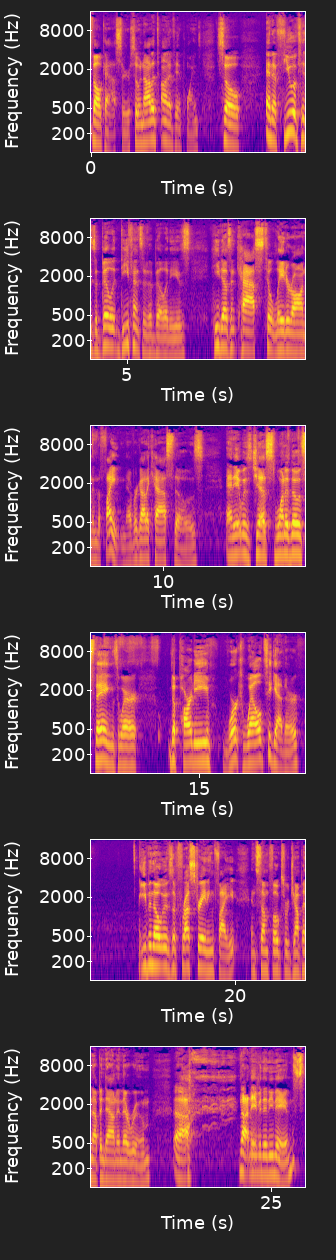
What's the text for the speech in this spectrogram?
spellcaster, so not a ton of hit points. So, and a few of his ability, defensive abilities, he doesn't cast till later on in the fight. Never got to cast those. And it was just one of those things where the party worked well together, even though it was a frustrating fight, and some folks were jumping up and down in their room. Uh, not naming any names,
